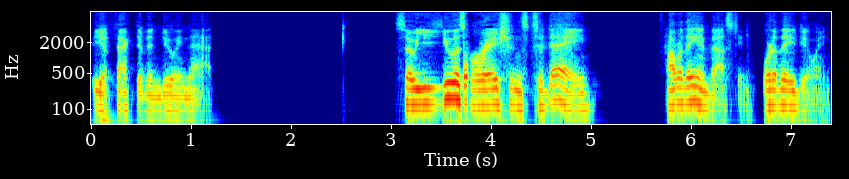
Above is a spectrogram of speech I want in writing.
be effective in doing that? So U.S. corporations today, how are they investing? What are they doing?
